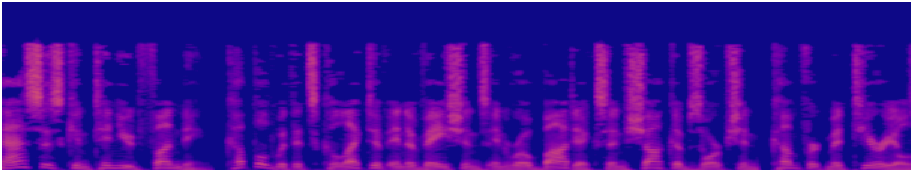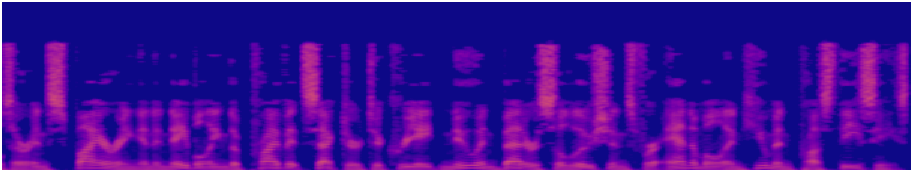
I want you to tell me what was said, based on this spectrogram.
NASA's continued funding, coupled with its collective innovations in robotics and shock absorption, comfort materials are inspiring and enabling the private sector to create new and better solutions for animal and human prostheses.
